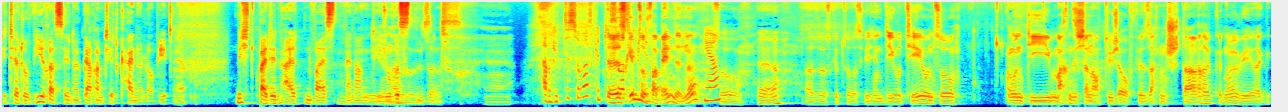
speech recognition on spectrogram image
die Tätowiererszene garantiert keine Lobby. Ja. Nicht bei den alten weißen Männern, die Genau Juristen so sind. das. Aber gibt es sowas? Gibt es, Äh, sowas es gibt so Verbände, ne? Ja. So, ja, ja. Also es gibt sowas wie den DOT und so. Und die machen sich dann auch natürlich auch für Sachen stark. Ne? Wie,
